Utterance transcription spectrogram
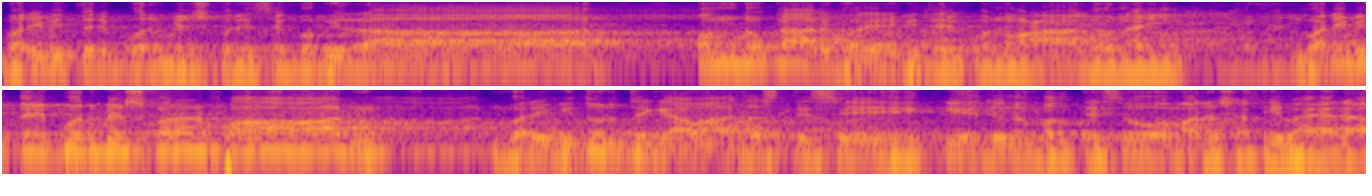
ঘরের ভিতরে প্রবেশ করেছে গভীর রাত। অন্ধকার ঘরের ভিতরে কোনো আলো নাই। ঘরের ভিতরে প্রবেশ করার পর ঘরের ভিতর থেকে আওয়াজ আসতেছে, কে যেন বলতেছে আমার সাথী ভাইয়েরা,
